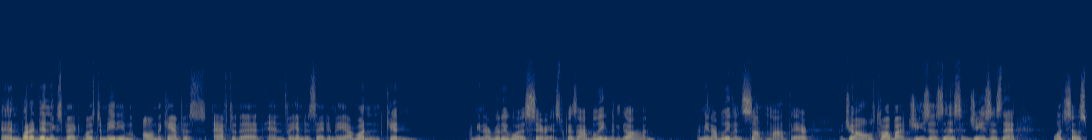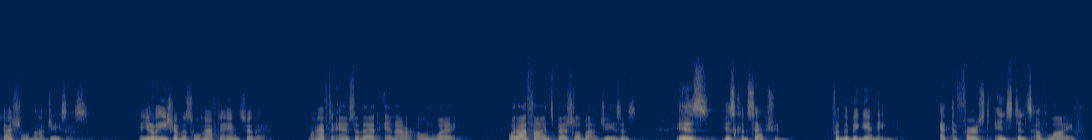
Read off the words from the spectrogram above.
And what I didn't expect was to meet him on the campus after that and for him to say to me, I wasn't kidding. I mean, I really was serious because I believe in God. I mean, I believe in something out there, but you all talk about Jesus this and Jesus that. What's so special about Jesus? And you know, each of us will have to answer that. We'll have to answer that in our own way. What I find special about Jesus is his conception from the beginning. At the first instance of life,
